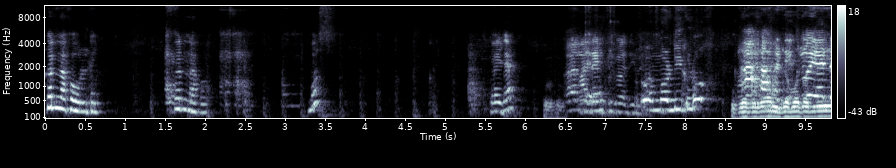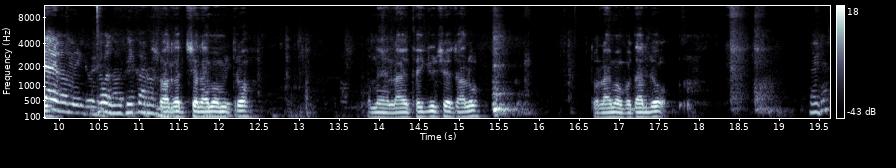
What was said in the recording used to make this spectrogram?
કર નાખો ઉલટી. કર નાખો. બસ. બેટા સ્વાગત છે લાઈમાં મિત્રો. અને લાઈવ થઈ ગયું છે ચાલુ. તો લાઈવમાં વધારજો બેટા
